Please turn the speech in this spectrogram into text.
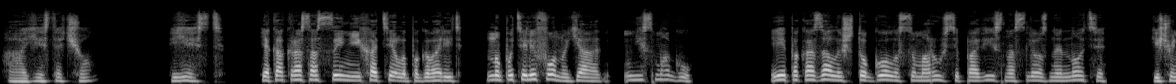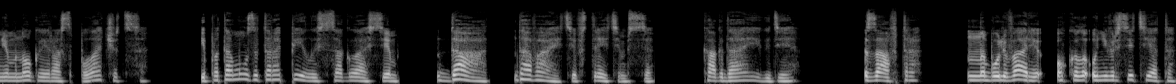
А есть о чем? Есть. Я как раз о сыне и хотела поговорить, но по телефону я не смогу. Ей показалось, что голос у Маруси повис на слезной ноте, еще немного и расплачется, и потому заторопилась с согласием. «Да, давайте встретимся. Когда и где?» «Завтра», на бульваре около университета.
